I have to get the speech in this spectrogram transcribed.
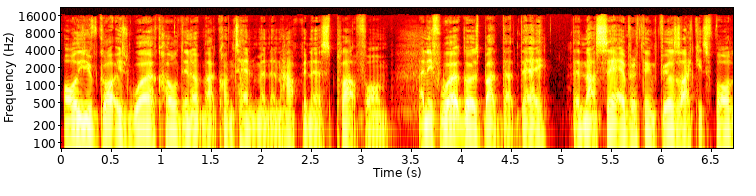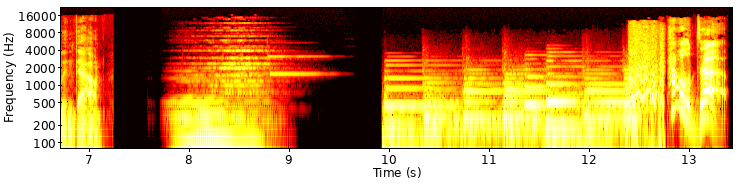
all you've got is work holding up that contentment and happiness platform. And if work goes bad that day, then that's it. Everything feels like it's falling down. Hold up.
